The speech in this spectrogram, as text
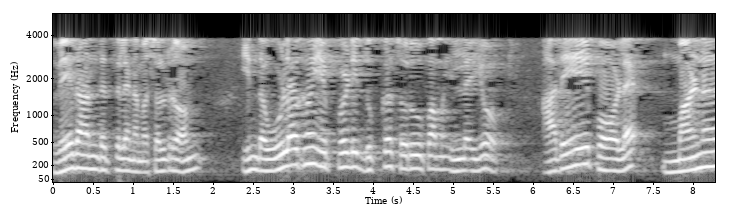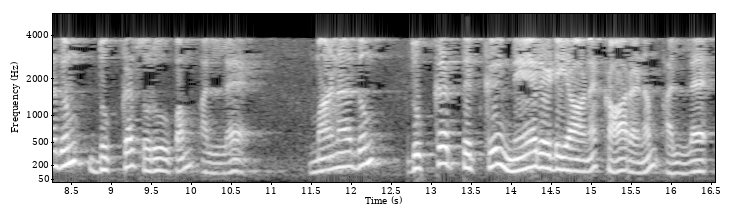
வேதாந்தத்துல நம்ம சொல்றோம் இந்த உலகம் எப்படி துக்க சொரூபம் இல்லையோ அதே போல மனதும் துக்க சொரூபம் அல்ல. மனதும் துக்கத்துக்கு நேரடியான காரணம் அல்ல.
